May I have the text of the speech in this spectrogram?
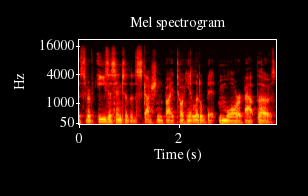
sort of ease us into the discussion by talking a little bit more about those.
